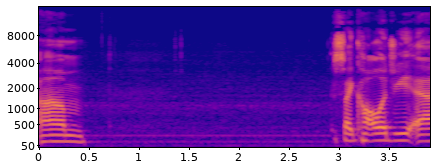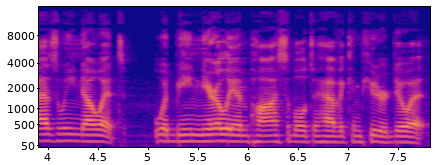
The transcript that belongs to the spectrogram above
um, psychology as we know it would be nearly impossible to have a computer do it.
